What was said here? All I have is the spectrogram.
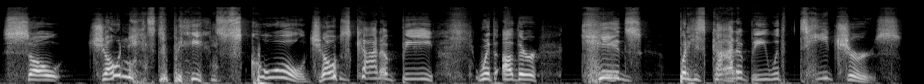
So Joe needs to be in school. Joe's got to be with other kids, but he's got to be with teachers.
